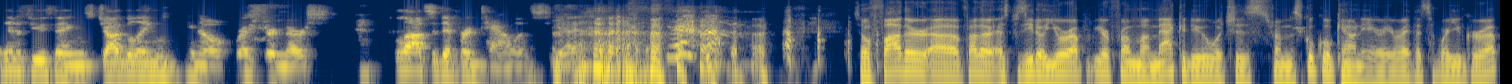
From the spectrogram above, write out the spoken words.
I did a few things: juggling, you know, registered nurse. Lots of different talents. Yeah. so, Father uh, Father Esposito, you're up. You're from uh, McAdoo, which is from the Schuylkill County area, right? That's where you grew up.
